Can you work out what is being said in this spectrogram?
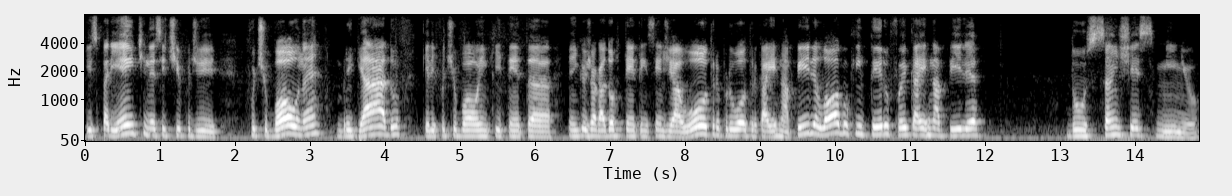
experiente nesse tipo de futebol, né? Obrigado. Aquele futebol em que tenta, em que o jogador tenta incendiar o outro para o outro cair na pilha. Logo o Quinteiro foi cair na pilha do Sanchez Minho.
